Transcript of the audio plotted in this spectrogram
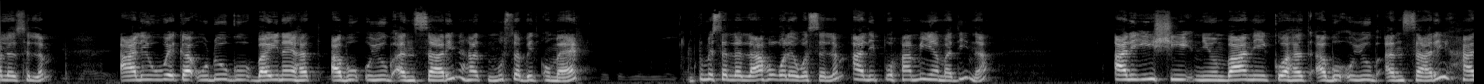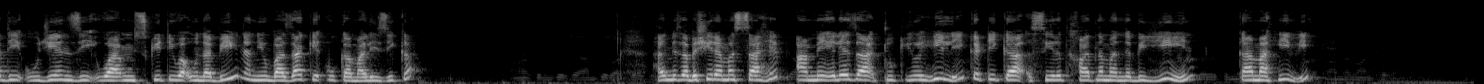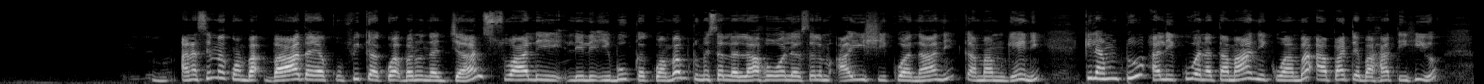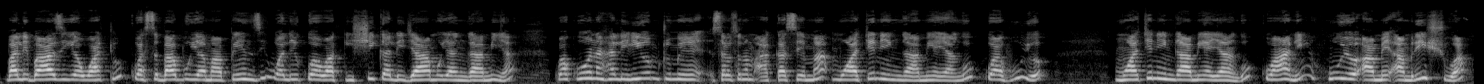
aliuweka udugu baina ya hat abu uyub ansari na hat musa bin umer mtume wasallam alipohamia madina aliishi nyumbani kwa hat abu uyub ansari hadi ujenzi wa msikiti wa unabii na nyumba zake ukamalizika halmiza bashir ahmad sahib ameeleza tukio hili katika sirat khatama nabiyin kama hivi. Anasema kwamba baada ya kufika kwa banu najar swali liliibuka kwamba mtume sawasalam aishi kwa nani kama mgeni. Kila mtu alikuwa na tamani kwamba apate bahati hiyo bali baadhi ya watu kwa sababu ya mapenzi walikuwa wakishika lijamu ya ngamia kwa kuona hali hiyo mtume saa salam akasema mwacheni ngamia yangu kwa huyo mwacheni ngamia yangu kwani huyo ameamrishwa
